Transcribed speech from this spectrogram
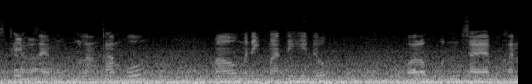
sekarang Tiba. saya mau pulang kampung mau menikmati hidup walaupun saya bukan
